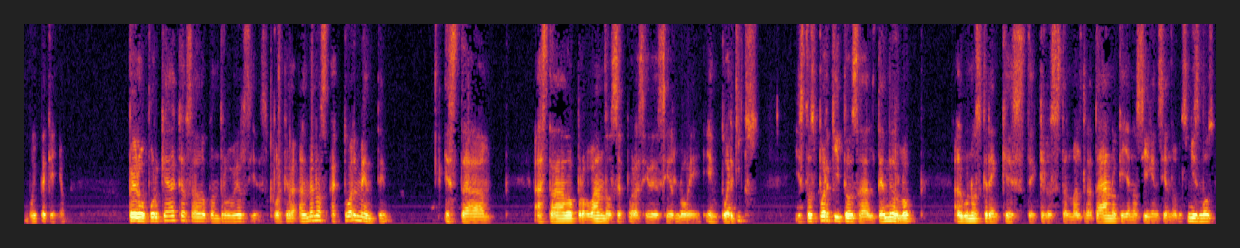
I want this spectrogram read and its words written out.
muy pequeño. Pero ¿por qué ha causado controversias? Porque al menos actualmente está, ha estado probándose, por así decirlo, en, en puerquitos. Y estos puerquitos, al tenerlo, algunos creen que, este, que los están maltratando, que ya no siguen siendo los mismos.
